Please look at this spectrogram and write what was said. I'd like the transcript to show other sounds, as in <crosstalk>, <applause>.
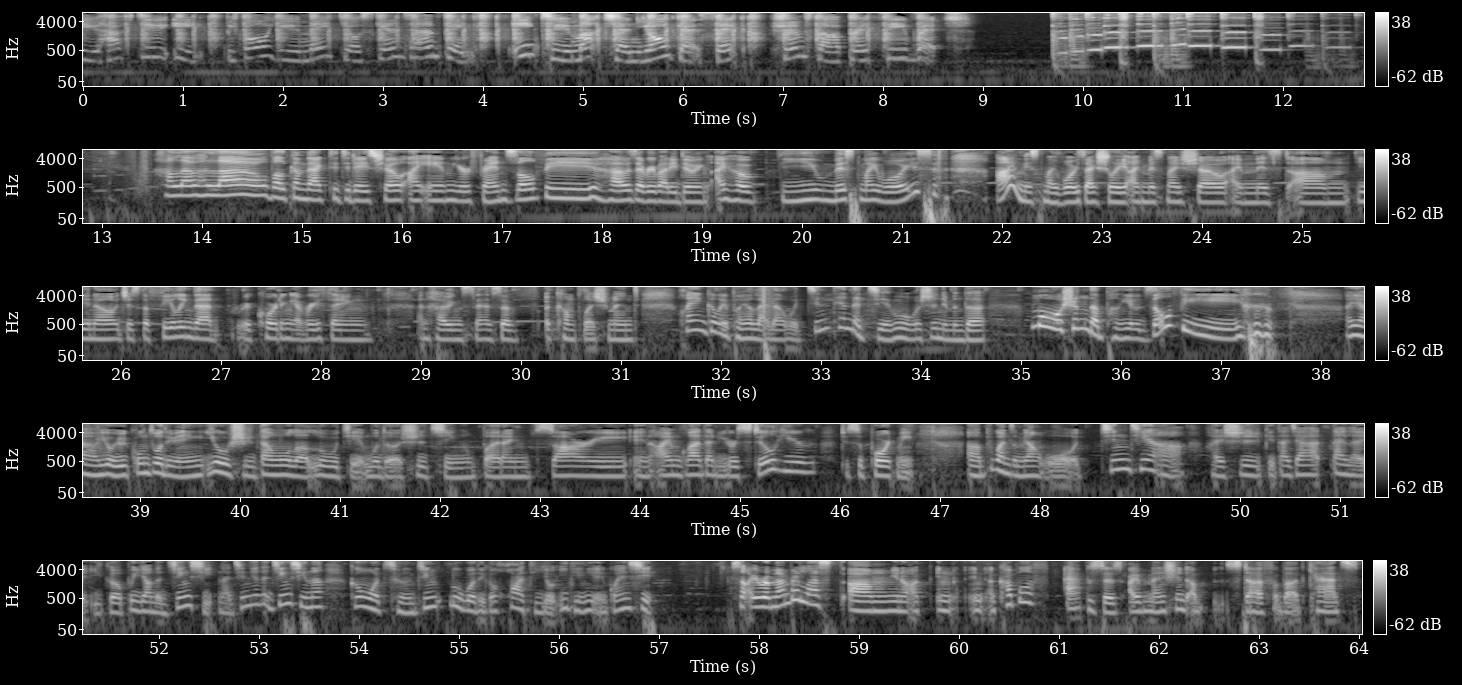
you have to eat before you make your skin turn pink. Eat too much and you'll get sick. Shrimps are pretty rich. Hello, hello. Welcome back to today's show. I am your friend Zulfi. How's everybody doing? I hope you missed my voice. <laughs> I missed my voice actually. I missed my show. I missed um, you know, just the feeling that recording everything and having sense of accomplishment. 欢迎各位朋友来到我今天的节目，我是你们的陌生的朋友 Zulfi。<laughs> 哎呀，由于工作的原因，又是耽误了录节目的事情。But I'm sorry, and I'm glad that you're still here to support me. 啊、不管怎么样，我今天啊，还是给大家带来一个不一样的惊喜。那今天的惊喜呢，跟我曾经录过的一个话题有一点点关系。So I remember last, um, you know, in in a couple of episodes, I mentioned stuff about cats,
